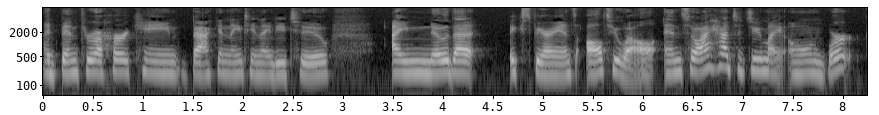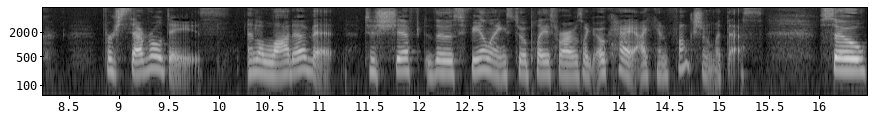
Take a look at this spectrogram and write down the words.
I'd been through a hurricane back in 1992. I know that experience all too well. And so I had to do my own work for several days and a lot of it to shift those feelings to a place where I was like, okay, I can function with this. So,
